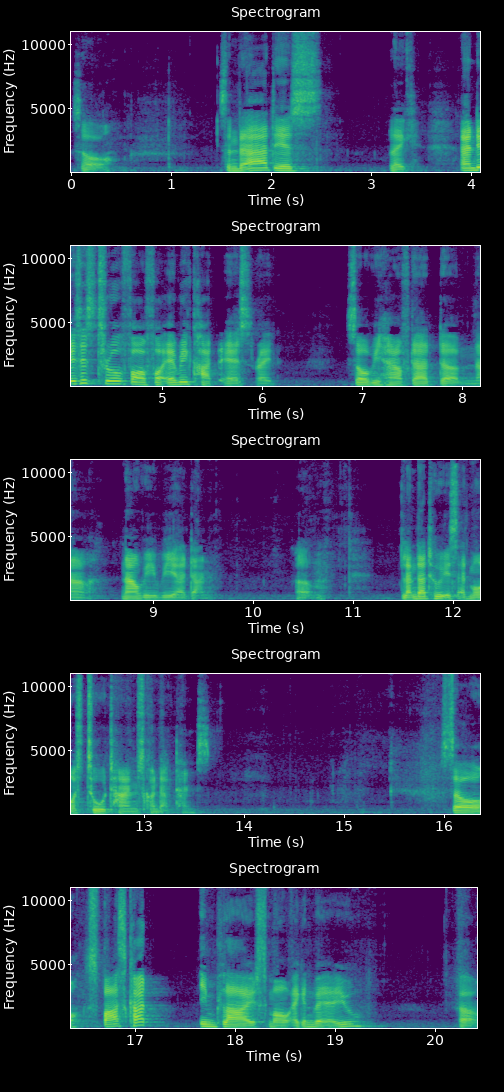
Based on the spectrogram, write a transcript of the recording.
So so that is like, and this is true for, for every cut S, right? So we have that um, now. Now we, we are done. Um, lambda 2 is at most 2 times conductance. So sparse cut implies small eigenvalue. Uh,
